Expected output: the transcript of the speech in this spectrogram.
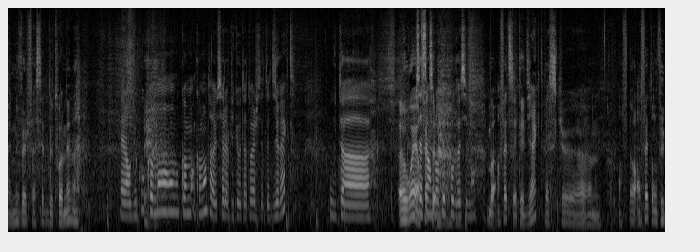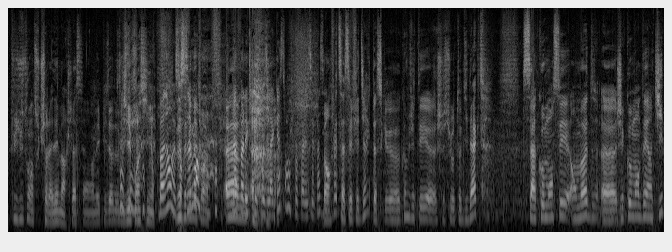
à une nouvelle facette de toi-même. Et alors du coup, comment comment comment t'as réussi à l'appliquer au tatouage? C'était direct? Ou t'as ça s'est implanté progressivement? Bah, en fait, ça a été direct parce que. En, fait, on fait plus du tout un truc sur la démarche. Là, c'est un épisode Ça, Olivier je- Poinsignon. Bah non, mais Ça forcément. naturellement. Là, Euh, fallait que je te pose la question. Je peux pas laisser passer. bah, en fait, ça s'est fait direct parce que euh, comme j'étais, euh, je suis autodidacte, ça a commencé en mode euh, j'ai commandé un kit.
